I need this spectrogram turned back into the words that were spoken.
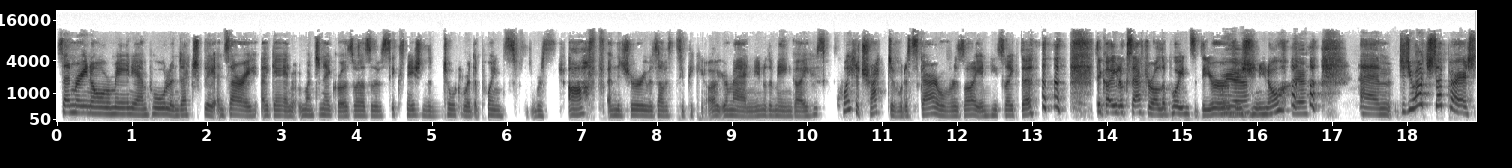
San Marino, Romania, and Poland actually. And sorry, again, Montenegro as well. So there was six nations in total where the points were off, and the jury was obviously picking out your man, you know, the main guy who's quite attractive with a scar over his eye, and he's like the the guy who looks after all the points at the Eurovision, oh, yeah. you know. Yeah. Um, did you watch that part?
